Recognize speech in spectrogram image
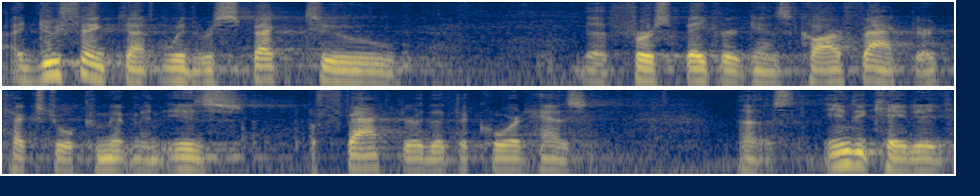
I do think that with respect to the first Baker against Carr factor, textual commitment is a factor that the court has uh, indicated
